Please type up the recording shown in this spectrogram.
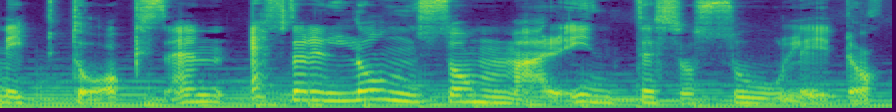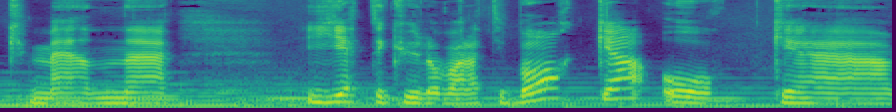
Nip Talks. En, efter en lång sommar, inte så solig dock, men eh, jättekul att vara tillbaka och eh,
